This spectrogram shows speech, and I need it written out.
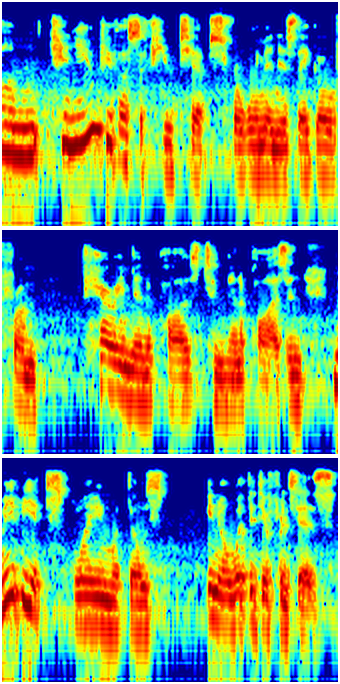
Um, can you give us a few tips for women as they go from perimenopause to menopause and maybe explain what those, you know, what the difference is?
